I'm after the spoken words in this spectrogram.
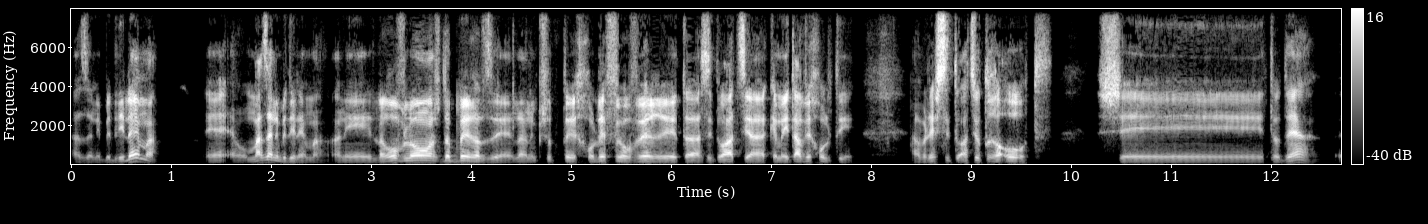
אז אני בדילמה. Uh, מה זה אני בדילמה? אני לרוב לא ממש מדבר על זה, אלא אני פשוט uh, חולף ועובר את הסיטואציה כמיטב יכולתי. אבל יש סיטואציות רעות, שאתה יודע, uh,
